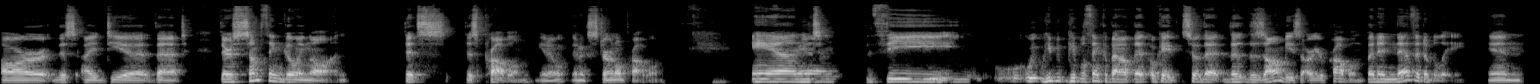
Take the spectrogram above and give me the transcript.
are this idea that there's something going on that's this problem, you know, an external problem, and the we, we, people think about that okay so that the, the zombies are your problem but inevitably in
